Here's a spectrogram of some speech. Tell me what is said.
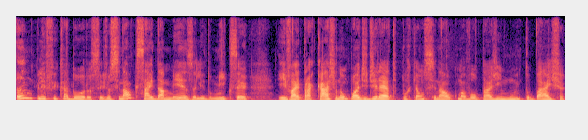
amplificador, ou seja, o sinal que sai da mesa ali do mixer e vai para a caixa não pode ir direto, porque é um sinal com uma voltagem muito baixa.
